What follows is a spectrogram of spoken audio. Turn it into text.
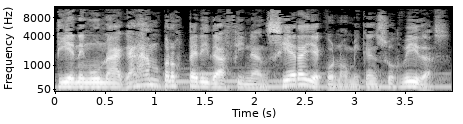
tienen una gran prosperidad financiera y económica en sus vidas.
